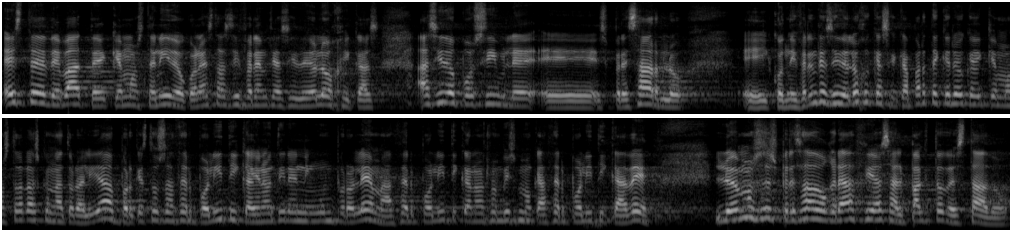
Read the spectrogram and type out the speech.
Este debate que hemos tenido con estas diferencias ideológicas ha sido posible eh, expresarlo eh, con diferencias ideológicas que aparte creo que hay que mostrarlas con naturalidad, porque esto es hacer política y no tiene ningún problema. Hacer política no es lo mismo que hacer política de. Lo hemos expresado gracias al Pacto de Estado.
